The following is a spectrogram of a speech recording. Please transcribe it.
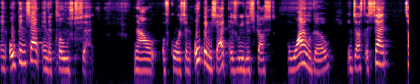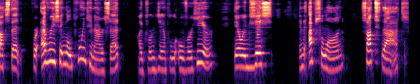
an open set and a closed set. Now, of course, an open set, as we discussed a while ago, is just a set such that for every single point in our set, like for example over here, there exists an epsilon such that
